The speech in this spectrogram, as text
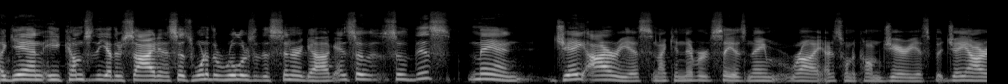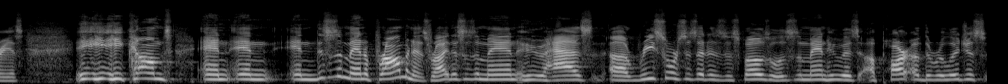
again, he comes to the other side, and it says, one of the rulers of the synagogue. And so, so this man, Jairus, and I can never say his name right. I just want to call him Jairus, but Jairus, he, he comes and, and, and this is a man of prominence, right? This is a man who has uh, resources at his disposal. This is a man who is a part of the religious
